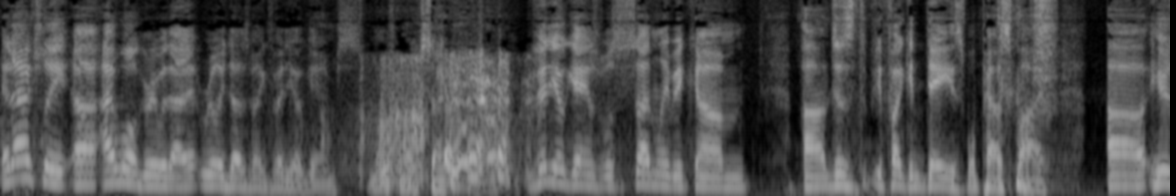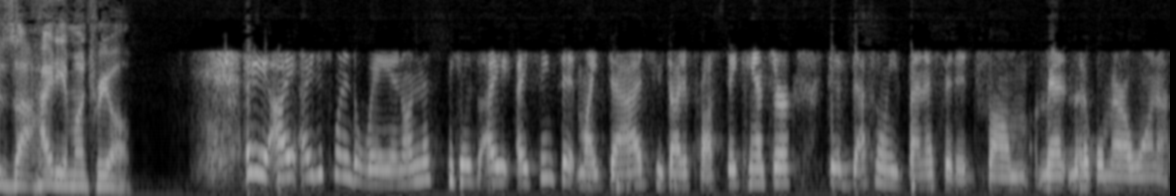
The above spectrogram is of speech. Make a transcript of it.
It actually, uh, I will agree with that. It really does make video games much more exciting. video games will suddenly become uh, just fucking days will pass by. uh, here's uh, Heidi in Montreal. Hey, I, I just wanted to weigh in on this because I, I think that my dad, who died of prostate cancer, could have definitely benefited from med- medical marijuana.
